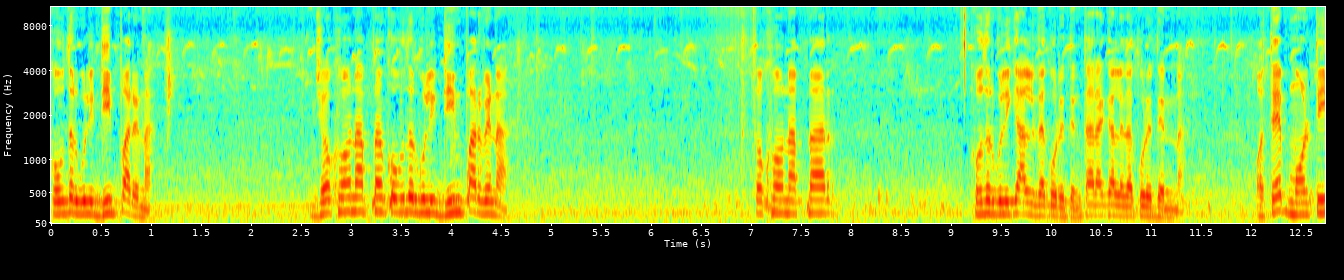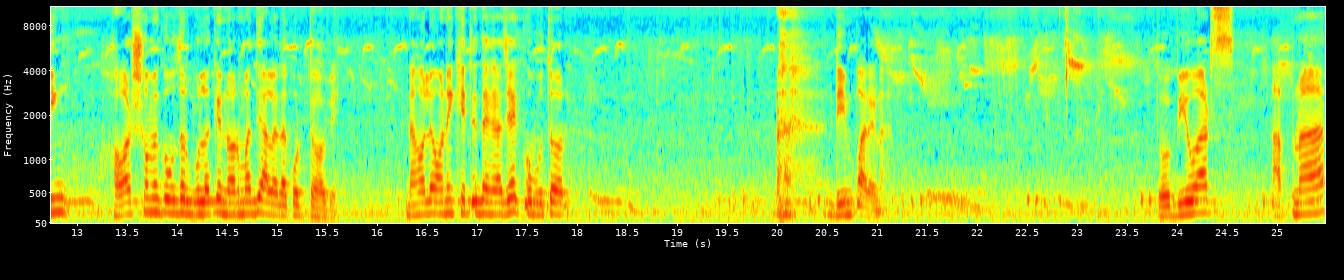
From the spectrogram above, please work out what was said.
কবুতরগুলি ডিম পারে না। যখন আপনার কবুতরগুলি ডিম পারবে না, তখন আপনার কবুতরগুলিকে আলাদা করে দেন, তার আগে আলাদা করে দেন না। অতএব মল্টিং হওয়ার সময় কবুতরগুলোকে নর্মালি আলাদা করতে হবে। না হলে অনেক ক্ষেত্রে দেখা যায় কবুতর ডিম পারে না। তো ভিউয়ার্স আপনার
